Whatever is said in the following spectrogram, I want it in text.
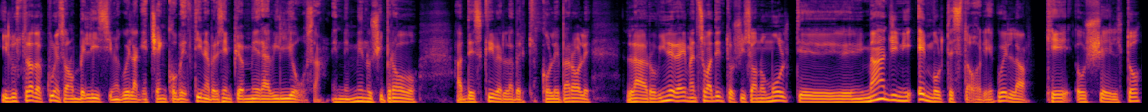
illustrato, alcune sono bellissime, quella che c'è in copertina per esempio è meravigliosa e nemmeno ci provo a descriverla perché con le parole la rovinerei, ma insomma dentro ci sono molte immagini e molte storie, quella che ho scelto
